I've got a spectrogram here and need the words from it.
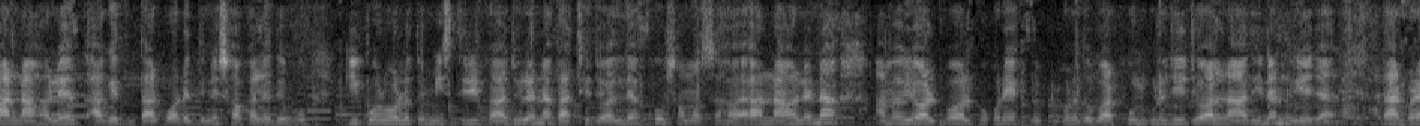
আর না হলে আগে তারপরের দিনে সকালে দেব। কি করব বলো তো মিস্ত্রির কাজ হলে না গাছে জল দেওয়া খুব সমস্যা হয়। আর না হলে না আমি ওই অল্প অল্প করে একটু একটু করে দেবো। আর ফুলগুলো যদি জল না দিই না নুয়ে যায়। তারপরে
